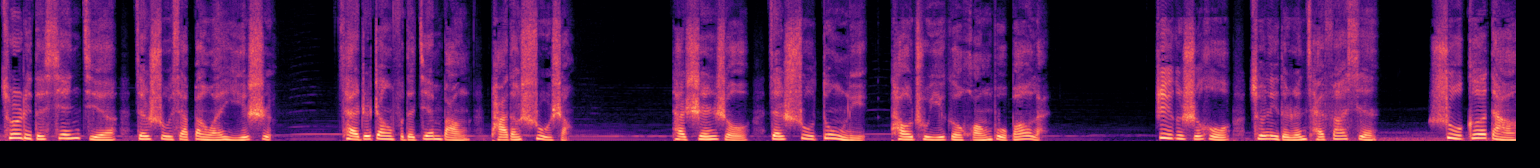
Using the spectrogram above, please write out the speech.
村里的仙姐在树下办完仪式。踩着丈夫的肩膀爬到树上，他伸手在树洞里掏出一个黄布包来。这个时候，村里的人才发现，树疙瘩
